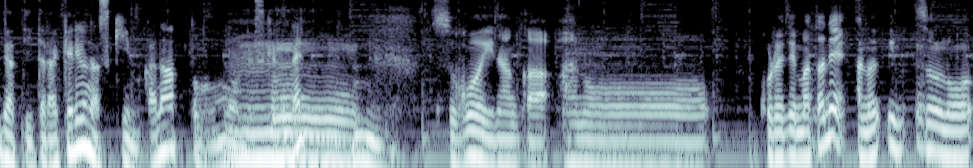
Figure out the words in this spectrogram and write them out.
やっていただけるようなスキームかなとも思うんですけどね。うんうんすごいなんかあのーこれでまたねあのいその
